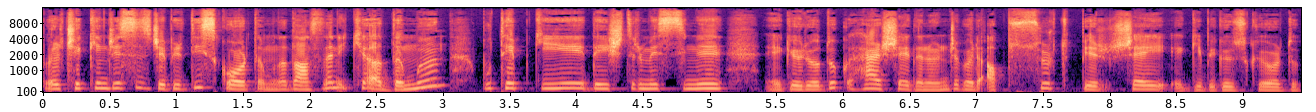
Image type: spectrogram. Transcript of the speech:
böyle çekincesizce bir disco ortamında dans eden iki adamın bu tepkiyi değiştirmesini e, görüyorduk. Her şeyden önce böyle absürt bir şey gibi gözüküyordu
